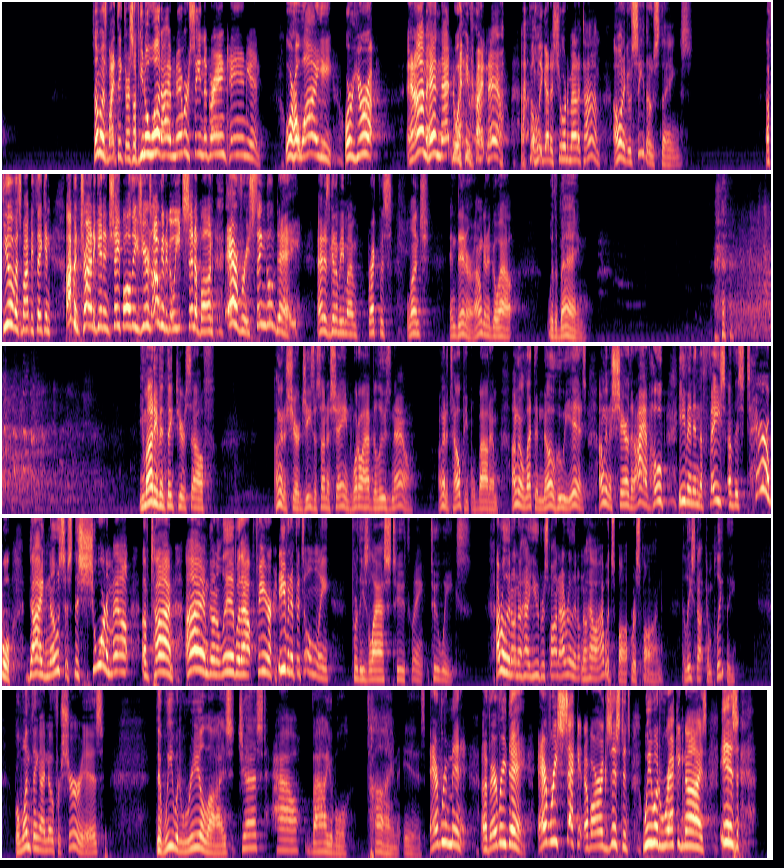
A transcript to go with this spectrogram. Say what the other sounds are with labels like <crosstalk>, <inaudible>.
Some of us might think to ourselves, you know what? I have never seen the Grand Canyon or Hawaii or Europe, and I'm heading that <laughs> way right now. I've only got a short amount of time. I want to go see those things. A few of us might be thinking, I've been trying to get in shape all these years. I'm going to go eat Cinnabon every single day. That is going to be my breakfast, lunch, and dinner. I'm going to go out with a bang. <laughs> You might even think to yourself, I'm going to share Jesus unashamed. What do I have to lose now? I'm going to tell people about him. I'm going to let them know who he is. I'm going to share that I have hope even in the face of this terrible diagnosis, this short amount of time. I am going to live without fear, even if it's only for these last two, th- two weeks. I really don't know how you'd respond. I really don't know how I would sp- respond, at least not completely. But one thing I know for sure is that we would realize just how valuable time is. Every minute of every day, every second of our existence, we would recognize is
